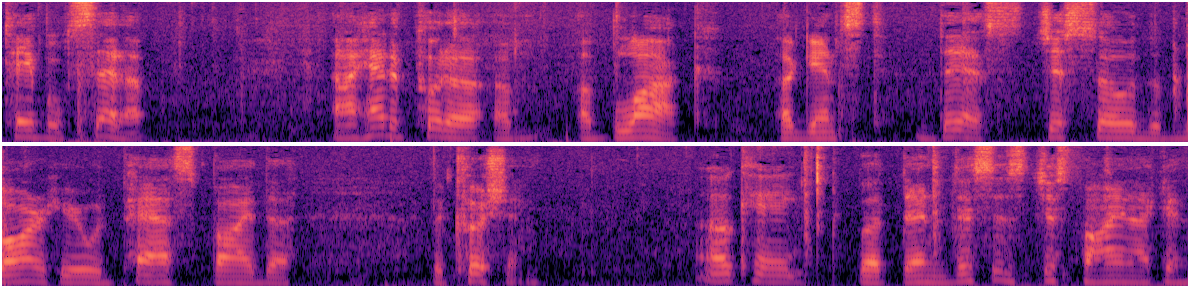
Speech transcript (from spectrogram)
table setup. I had to put a, a, a block against this just so the bar here would pass by the the cushion. Okay. But then this is just fine. I can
